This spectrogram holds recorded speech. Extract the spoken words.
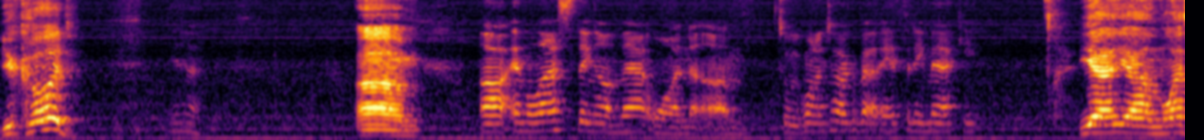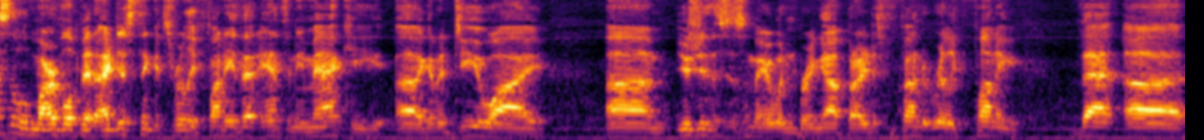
You could. Yeah. Um, Uh, and the last thing on that one, um, do we want to talk about Anthony Mackie? Yeah, yeah. And the last little Marvel bit, I just think it's really funny that Anthony Mackie uh, got a DUI. Um, usually, this is something I wouldn't bring up, but I just found it really funny that uh,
